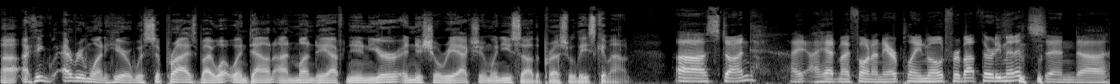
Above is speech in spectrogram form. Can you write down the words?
uh, I think everyone here was surprised by what went down on Monday afternoon. Your initial reaction when you saw the press release come out? Uh, stunned. I, I, had my phone on airplane mode for about 30 minutes and uh,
